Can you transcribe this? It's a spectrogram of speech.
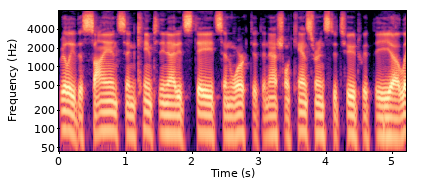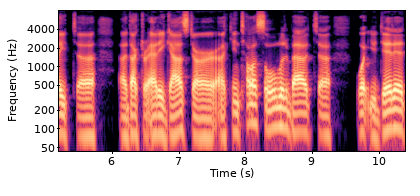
really the science and came to the United States and worked at the National Cancer Institute with the uh, late uh, uh, Dr. Adi Gazdar. Uh, can you tell us a little bit about uh, what you did at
